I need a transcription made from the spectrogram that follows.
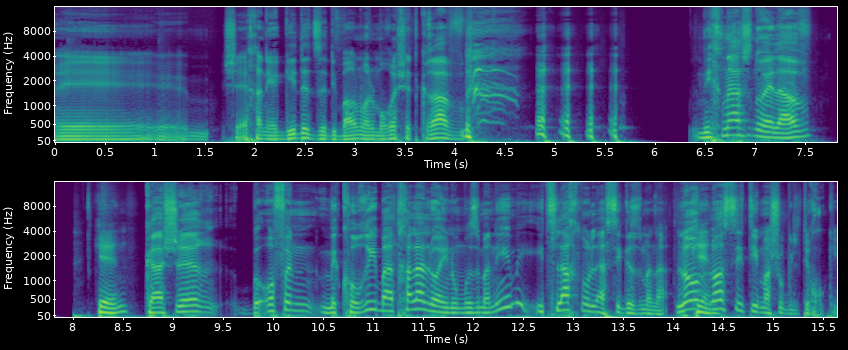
אה, שאיך אני אגיד את זה, דיברנו על מורשת קרב, נכנסנו אליו, כן. כאשר באופן מקורי בהתחלה לא היינו מוזמנים, הצלחנו להשיג הזמנה. לא, כן. לא עשיתי משהו בלתי חוקי.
